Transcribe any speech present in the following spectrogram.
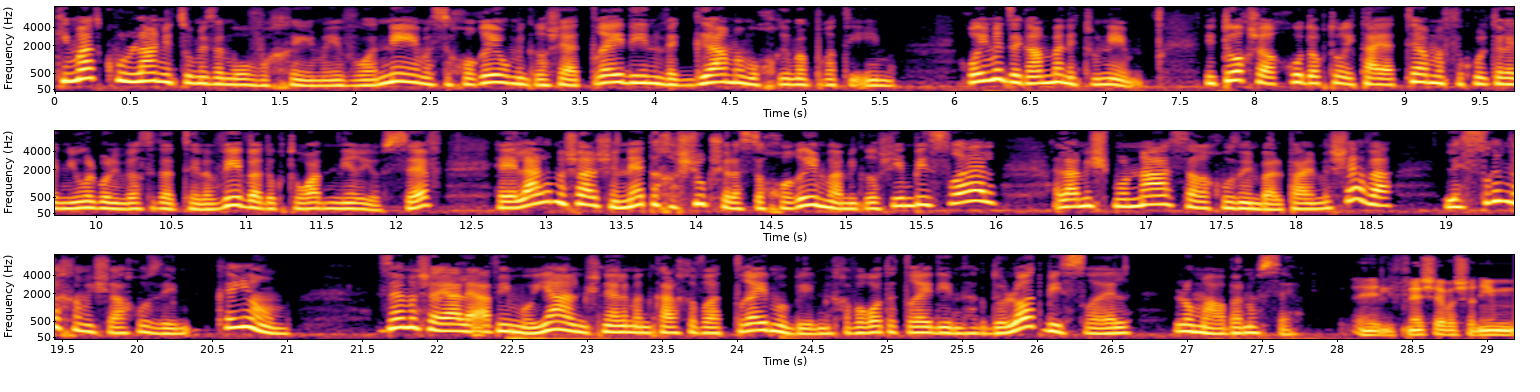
כמעט כולם יצאו מזה מורווחים, היבואנים, הסוחרים ומגרשי הטריידין, וגם המוכרים הפרטיים. רואים את זה גם בנתונים. ניתוח שערכו דוקטור איתי עטר מהפקולטה לניהול באוניברסיטת תל אביב והדוקטורנט ניר יוסף, העלה למשל שנתח השוק של הסוחרים והמגרשים בישראל עלה מ-18% ב-2007 ל-25% כיום. זה מה שהיה לאבי מויאל, משנה למנכ"ל חברת טריידמוביל, מחברות ה trade-in הגדולות בישראל, לומר בנושא. אה, לפני שבע שנים,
